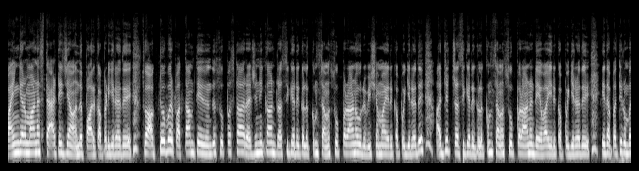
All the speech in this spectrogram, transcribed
பயங்கரமான ஸ்ட்ராட்டஜியாக வந்து பார்க்கப்படுகிறது. ஸோ அக்டோபர் பத்தாம் தேதி வந்து சூப்பர் ஸ்டார் ரஜினிகாந்த் ரசிகர்களுக்கும் செம சூப்பரான ஒரு விஷயமா இருக்க போகிறது. அஜித் ரசிகர்களுக்கும் செம சூப்பரான டேவாக இருக்க போகிறது. இதை பற்றி ரொம்ப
